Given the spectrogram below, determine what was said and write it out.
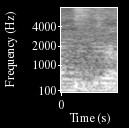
это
